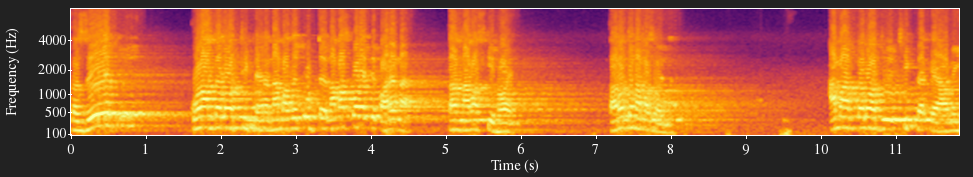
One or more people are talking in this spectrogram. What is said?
তো যে কোরআন তেলাওয়াত ঠিক না নামাজে পড়তে, নামাজ পড়াইতে পারে না, তার নামাজ কি হয়? তারও তো নামাজ হয় না। আমার তেলাওয়াত যদি ঠিক থাকে, আমি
